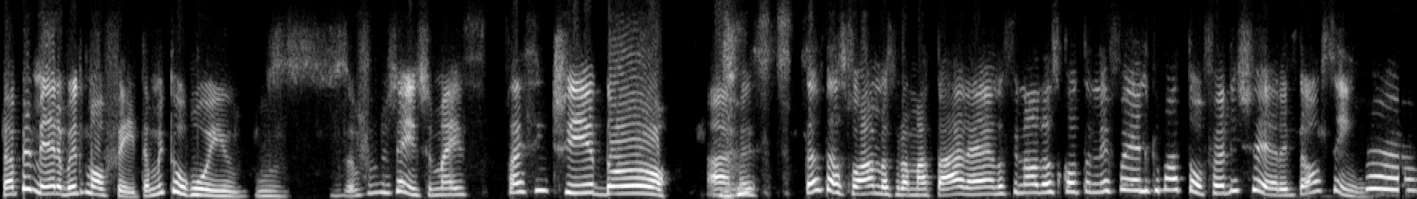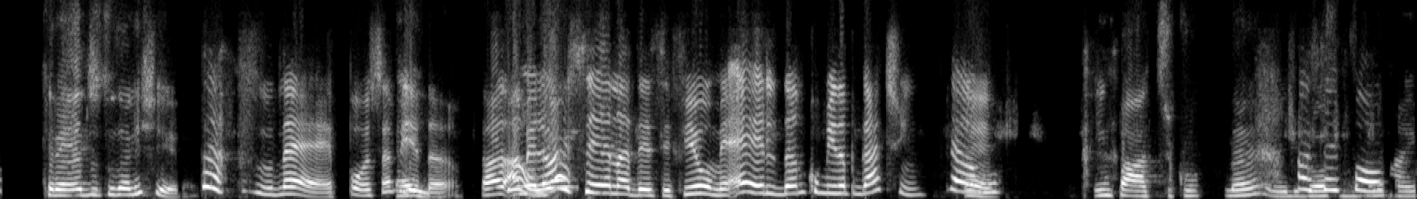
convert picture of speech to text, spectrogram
Foi a primeira, muito mal feita, muito ruim. Gente, mas faz sentido. Ah, mas tantas formas para matar, né? No final das contas, nem foi ele que matou, foi a lixeira. Então, assim. É, crédito da lixeira. né? Poxa é vida. A, não, a, melhor não. cena desse filme é ele dando comida pro gatinho. É. Empático, né? Ele Achei gosta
